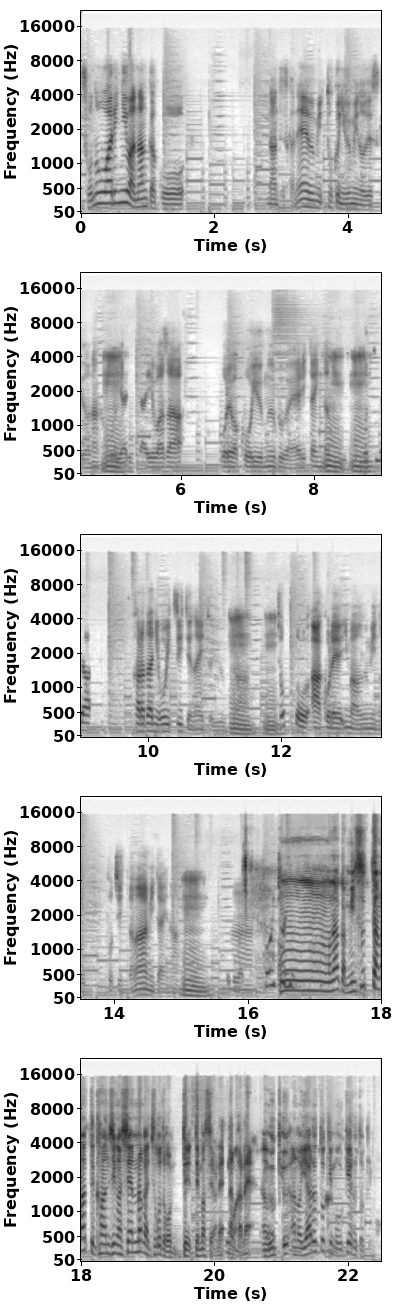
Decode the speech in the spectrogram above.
その割にはなんかこう、なんですかね、海特に海のですけど、なんかこうんうやりたい技、俺はこういうムーブがやりたいんだうっていう気ん。持ちが体に追いついてないというか、うん。うんちょっと、あ、これ今海の土地ったな、みたいなうん。うん、なんかミスったなって感じが試合の中にちょこちょこ出出ますよね。なんかねあのやるときも受けるときも、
